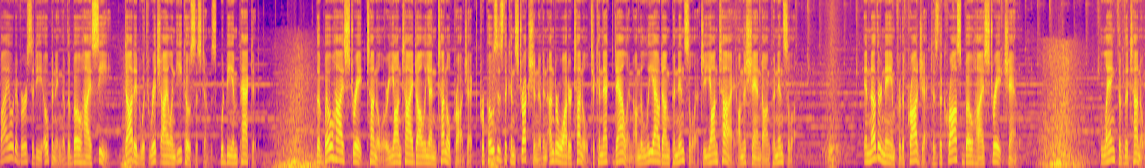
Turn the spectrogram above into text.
biodiversity opening of the Bohai Sea, dotted with rich island ecosystems, would be impacted. The Bohai Strait Tunnel or Yantai Dalian Tunnel project proposes the construction of an underwater tunnel to connect Dalian on the Liaodong Peninsula to Yantai on the Shandong Peninsula. Another name for the project is the Cross Bohai Strait Channel. Length of the tunnel.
